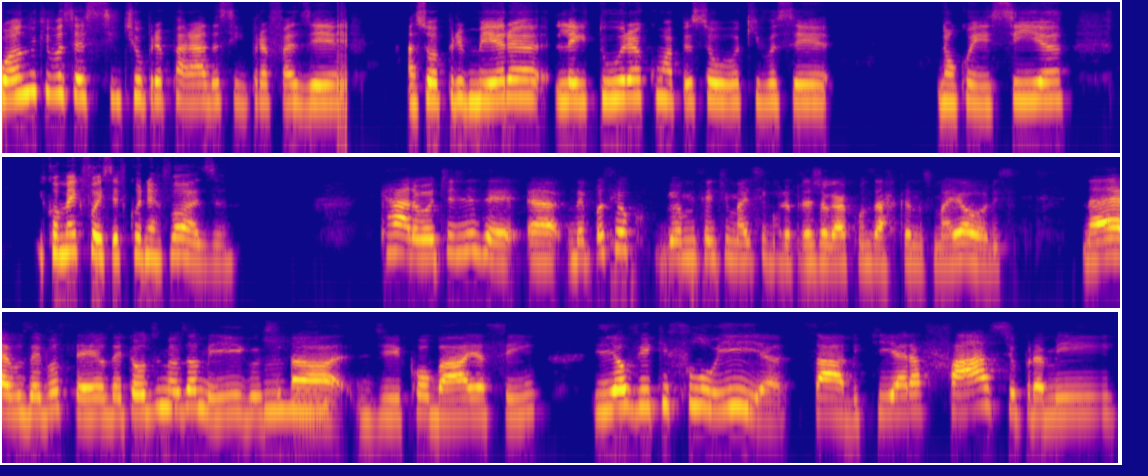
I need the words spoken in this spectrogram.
quando que você se sentiu preparada assim para fazer a sua primeira leitura com uma pessoa que você não conhecia? E como é que foi? Você ficou nervosa? Cara, eu vou te dizer, eh, depois que eu, eu me senti mais segura para jogar com os arcanos maiores, né? Usei você, usei todos os meus amigos uhum. uh, de cobaia, assim, e eu vi que fluía, sabe? Que era fácil para mim,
